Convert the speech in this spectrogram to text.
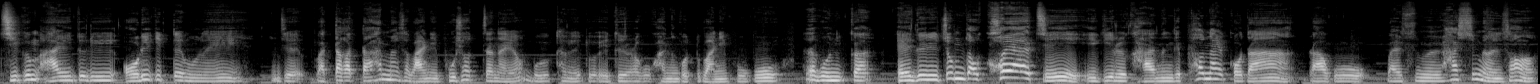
지금 아이들이 어리기 때문에 이제 왔다 갔다 하면서 많이 보셨잖아요. 목욕탕에도 애들하고 가는 것도 많이 보고 하다 보니까 애들이 좀 더 커야지 이 길을 가는 게 편할 거다라고 말씀을 하시면서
